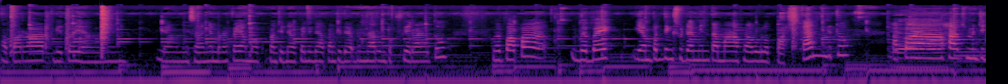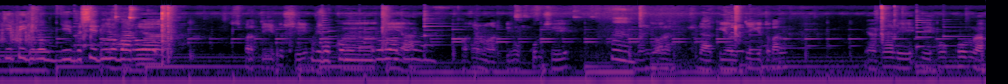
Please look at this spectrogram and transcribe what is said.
aparat gitu yang yang misalnya mereka yang melakukan tindakan-tindakan tidak benar untuk viral itu menurut papa lebih baik yang penting sudah minta maaf lalu lepaskan gitu apa harus mencicipi dulu di besi dulu baru Ya, seperti itu sih maksud dihukum gua, dulu iya. apa gimana? maksudnya memang harus dihukum sih Hmm. Nah, juga orang sudah guilty gitu kan ya harusnya di, dihukum lah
